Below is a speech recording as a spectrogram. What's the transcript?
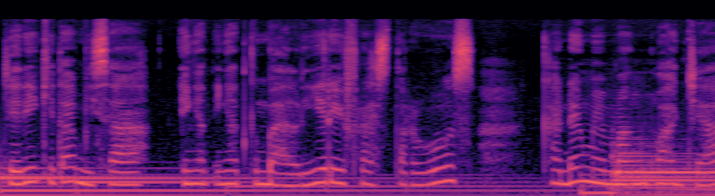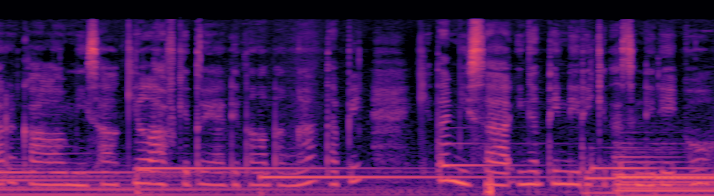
Jadi kita bisa ingat-ingat kembali, refresh terus. Kadang memang wajar kalau misal kilaf gitu ya di tengah-tengah, tapi kita bisa ingetin diri kita sendiri, oh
